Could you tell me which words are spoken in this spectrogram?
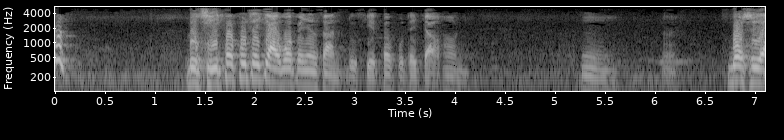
มัดดูสีพระพุทธเจ้าว่าเป็นยังสันดูสีพระพุทธเจ้าเฮานี่อืมบ่เสือ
